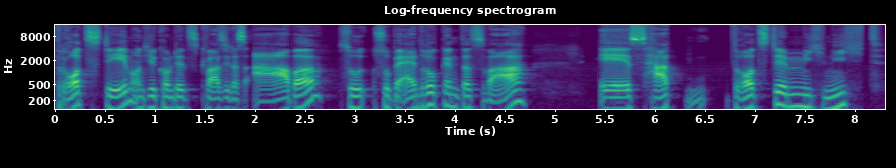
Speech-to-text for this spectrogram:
trotzdem, und hier kommt jetzt quasi das Aber, so, so beeindruckend das war, es hat trotzdem mich nicht,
